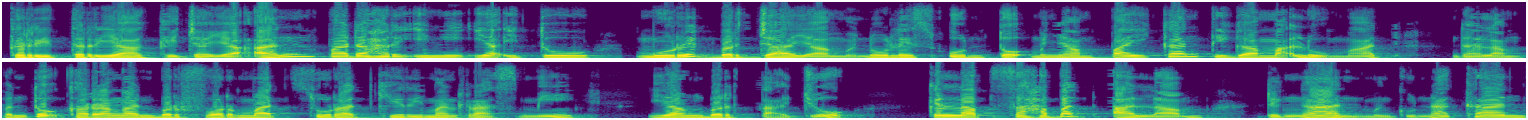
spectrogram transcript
Kriteria kejayaan pada hari ini iaitu murid berjaya menulis untuk menyampaikan tiga maklumat dalam bentuk karangan berformat surat kiriman rasmi yang bertajuk Kelab Sahabat Alam dengan menggunakan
